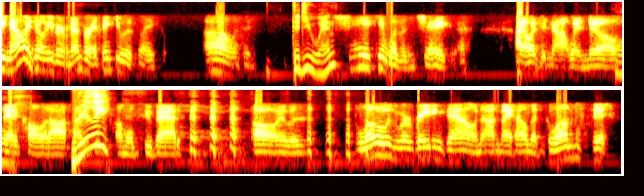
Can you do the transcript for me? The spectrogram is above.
See, now I don't even remember. I think he was like, oh, was it? Did you win? Jake. It wasn't Jake. I know I did not win. No, oh. they had to call it off. Really? I pummeled too bad. oh, it was blows were raining down on my helmet. Gloved fists just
